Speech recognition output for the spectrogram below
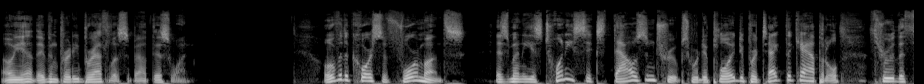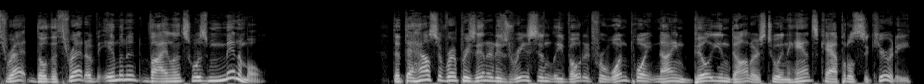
Oh, yeah, they've been pretty breathless about this one. Over the course of four months, as many as 26,000 troops were deployed to protect the capital through the threat, though the threat of imminent violence was minimal. That the House of Representatives recently voted for $1.9 billion to enhance Capitol security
